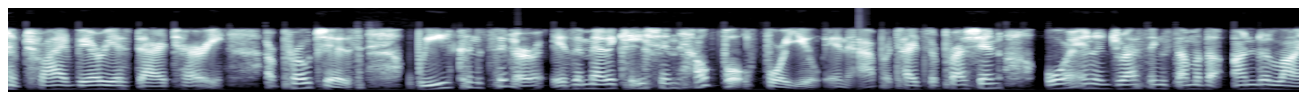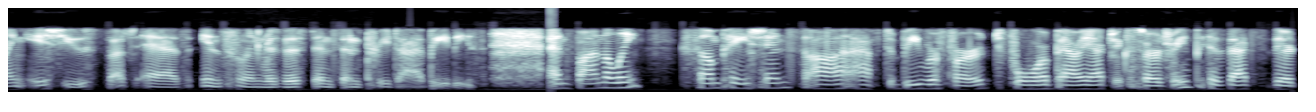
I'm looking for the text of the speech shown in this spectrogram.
have tried various dietary approaches, we consider is a medication helpful for you in appetite suppression or in addressing some of the underlying issues such as insulin resistance and prediabetes. And finally, some patients uh, have to be referred for bariatric surgery because that's their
